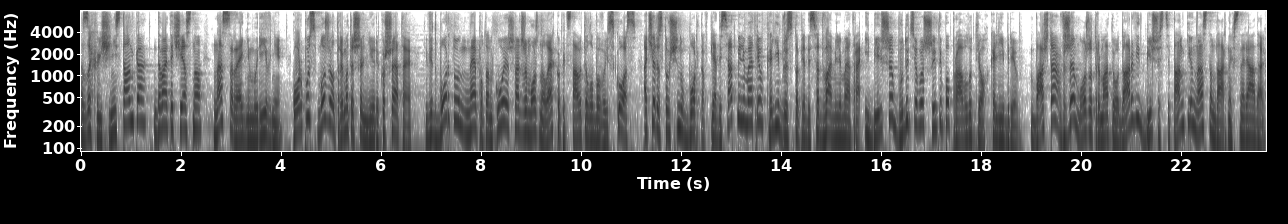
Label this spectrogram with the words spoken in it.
Захищеність танка, давайте чесно, на середньому рівні. Корпус може отримати шальні рикошети. Від борту не потанкуєш, адже можна легко підставити лобовий скос. А через товщину борта в 50 мм, калібри 152 мм і більше будуть його шити по правилу трьох калібрів. Башта вже може тримати удар від більшості танків на стандартних снарядах.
